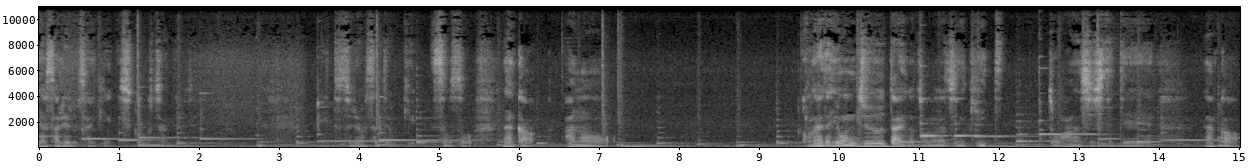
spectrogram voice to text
癒される最近四国チャンネルで。えっとそれはさておきそうそう。なんかあのこの間40代の友達に聞いてとお話ししててなんか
